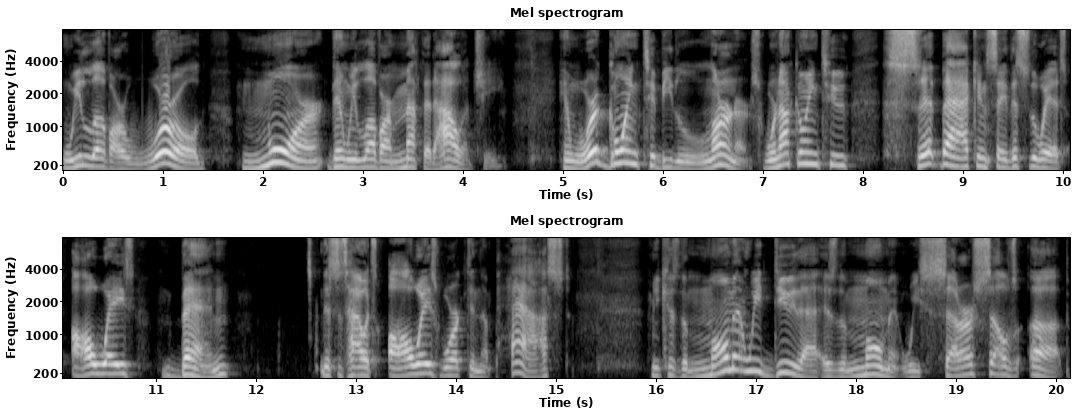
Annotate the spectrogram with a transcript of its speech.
We love our world more than we love our methodology. And we're going to be learners. We're not going to sit back and say, this is the way it's always been. This is how it's always worked in the past. Because the moment we do that is the moment we set ourselves up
